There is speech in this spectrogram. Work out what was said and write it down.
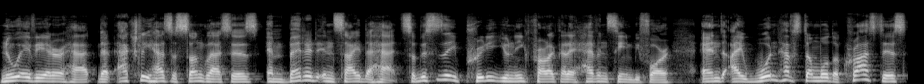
New aviator hat that actually has the sunglasses embedded inside the hat. So this is a pretty unique product that I haven't seen before and I wouldn't have stumbled across this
